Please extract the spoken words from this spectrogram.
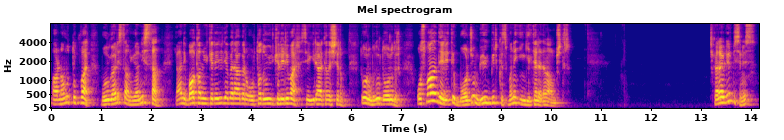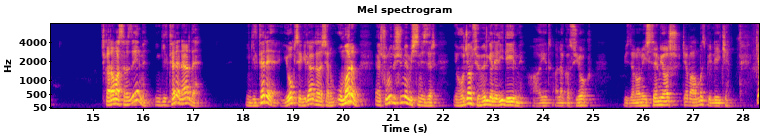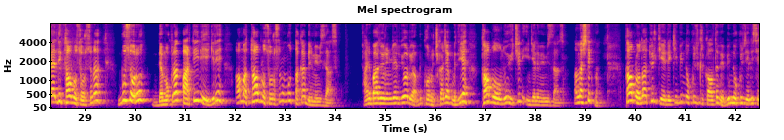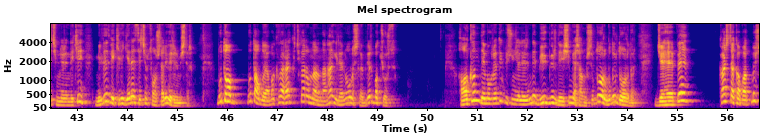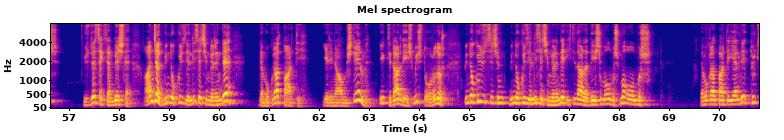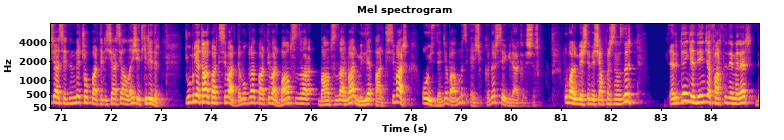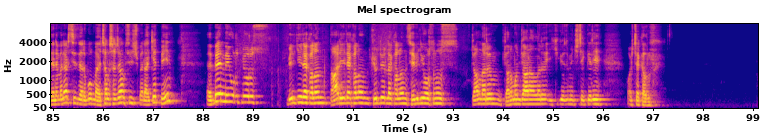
Arnavutluk, var, Bulgaristan, Yunanistan. Yani Balkan ülkeleriyle beraber Orta Doğu ülkeleri var sevgili arkadaşlarım. Doğru mudur? Doğrudur. Osmanlı Devleti borcun büyük bir kısmını İngiltere'den almıştır. Çıkarabilir misiniz? Çıkaramazsınız değil mi? İngiltere nerede? İngiltere yok sevgili arkadaşlarım. Umarım e, şunu düşünmemişsinizdir. E, hocam sömürgeleri değil mi? Hayır alakası yok. Bizden onu istemiyor. Cevabımız 1 ile 2. Geldik tablo sorusuna. Bu soru Demokrat Parti ile ilgili ama tablo sorusunu mutlaka bilmemiz lazım. Hani bazı öğrenciler diyor ya bu konu çıkacak mı diye tablo olduğu için incelememiz lazım. Anlaştık mı? Tabloda Türkiye'deki 1946 ve 1950 seçimlerindeki milletvekili genel seçim sonuçları verilmiştir. Bu, tab bu tabloya bakılarak çıkarımlarından hangilerine ulaşılabilir bakıyoruz. Halkın demokratik düşüncelerinde büyük bir değişim yaşanmıştır. Doğru mudur? Doğrudur. CHP kaçta kapatmış? %85 ile. Ancak 1950 seçimlerinde Demokrat Parti yerini almış değil mi? İktidar değişmiş. Doğrudur. 1900 seçim 1950 seçimlerinde iktidarda değişim olmuş mu? Olmuş. Demokrat Parti geldi. Türk siyasetinde çok partili siyasi anlayış etkilidir. Cumhuriyet Halk Partisi var, Demokrat Parti var, bağımsız var, bağımsızlar var, Millet Partisi var. O yüzden cevabımız E şıkkıdır sevgili arkadaşlar. Umarım 5'te 5 yapmışsınızdır. Elimden geldiğince farklı denemeler, denemeler sizlere bulmaya çalışacağım. Siz hiç merak etmeyin. E, beğenmeyi unutmuyoruz. Bilgiyle kalın, tarihiyle kalın, kültürle kalın. Seviliyorsunuz. Canlarım, canımın cananları, iki gözümün çiçekleri. Hoşçakalın.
